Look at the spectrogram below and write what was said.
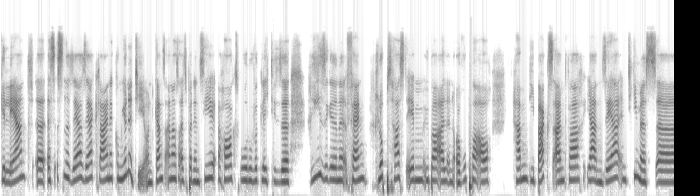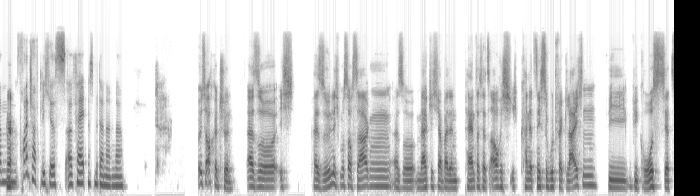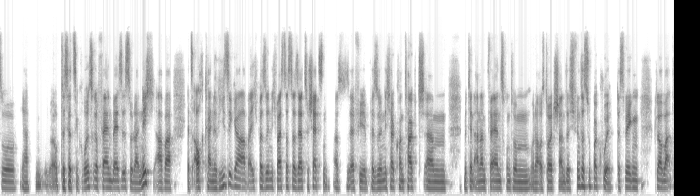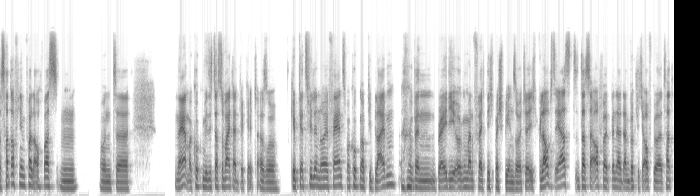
gelernt, äh, es ist eine sehr, sehr kleine Community und ganz anders als bei den Seahawks, wo du wirklich diese riesigen Fanclubs hast, eben überall in Europa auch, haben die Bugs einfach ja ein sehr intimes, ähm, ja. freundschaftliches äh, Verhältnis miteinander. Ist auch ganz schön. Also ich persönlich muss auch sagen, also merke ich ja bei den Panthers jetzt auch, ich, ich kann jetzt nicht so gut vergleichen, wie, wie groß jetzt so, ja, ob das jetzt eine größere Fanbase ist oder nicht, aber jetzt auch keine riesige, aber ich persönlich weiß das da sehr zu schätzen. Also sehr viel persönlicher Kontakt ähm, mit den anderen Fans rund um oder aus Deutschland. Ich finde das super cool. Deswegen glaube, das hat auf jeden Fall auch was. Hm. Und äh, naja, mal gucken, wie sich das so weiterentwickelt. Also gibt jetzt viele neue Fans. Mal gucken, ob die bleiben, wenn Brady irgendwann vielleicht nicht mehr spielen sollte. Ich glaube es erst, dass er aufhört, wenn er dann wirklich aufgehört hat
